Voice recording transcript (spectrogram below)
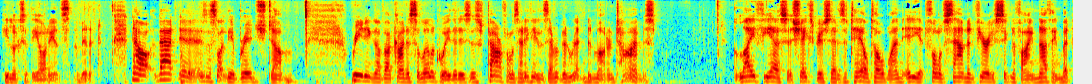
He looks at the audience a minute. Now, that is a slightly abridged um, reading of a kind of soliloquy that is as powerful as anything that's ever been written in modern times. Life, yes, as Shakespeare said, is a tale told by an idiot full of sound and fury signifying nothing. But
